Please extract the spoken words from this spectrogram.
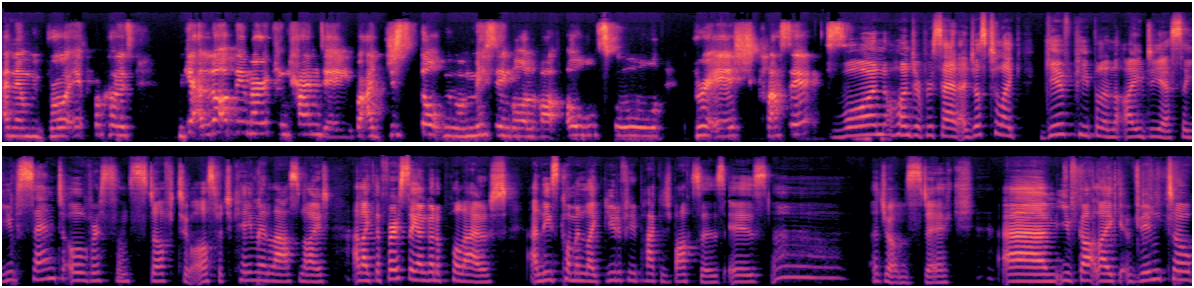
and then we brought it because we get a lot of the american candy but i just thought we were missing all of our old school British classics. 100%. And just to like give people an idea, so you've sent over some stuff to us, which came in last night. And like the first thing I'm going to pull out, and these come in like beautifully packaged boxes, is a drumstick. Um, you've got like Vimto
